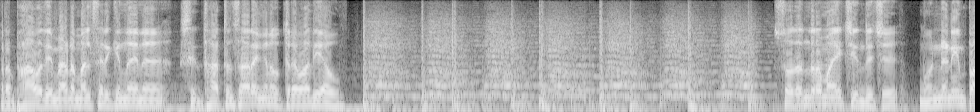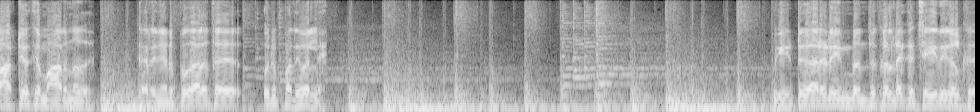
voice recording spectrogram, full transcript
പ്രഭാവതി മാഡം മത്സരിക്കുന്നതിന് സിദ്ധാർത്ഥൻ സാർ എങ്ങനെ ഉത്തരവാദിയാവും? സ്വതന്ത്രമായി ചിന്തിച്ച് മുന്നണിയും പാർട്ടിയൊക്കെ മാറുന്നത് തെരഞ്ഞെടുപ്പ് കാലത്ത് ഒരു പതിവല്ലേ? വീട്ടുകാരുടെയും ബന്ധുക്കളുടെയൊക്കെ ചെയ്തികൾക്ക്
